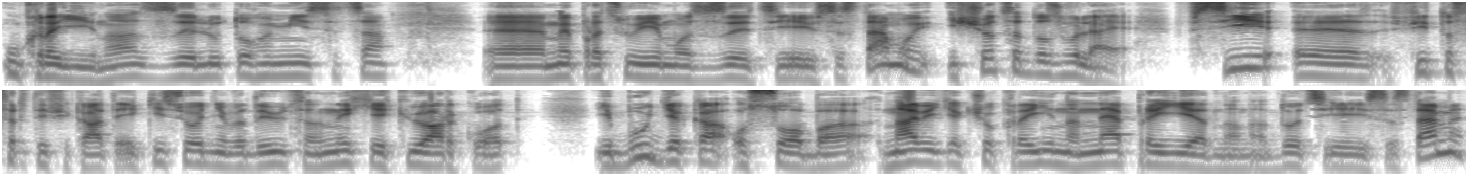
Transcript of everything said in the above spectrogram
Україна з лютого місяця. Е, Ми працюємо з цією системою, і що це дозволяє? Всі е, фітосертифікати, які сьогодні видаються, на них є QR-код. І будь-яка особа, навіть якщо країна не приєднана до цієї системи,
